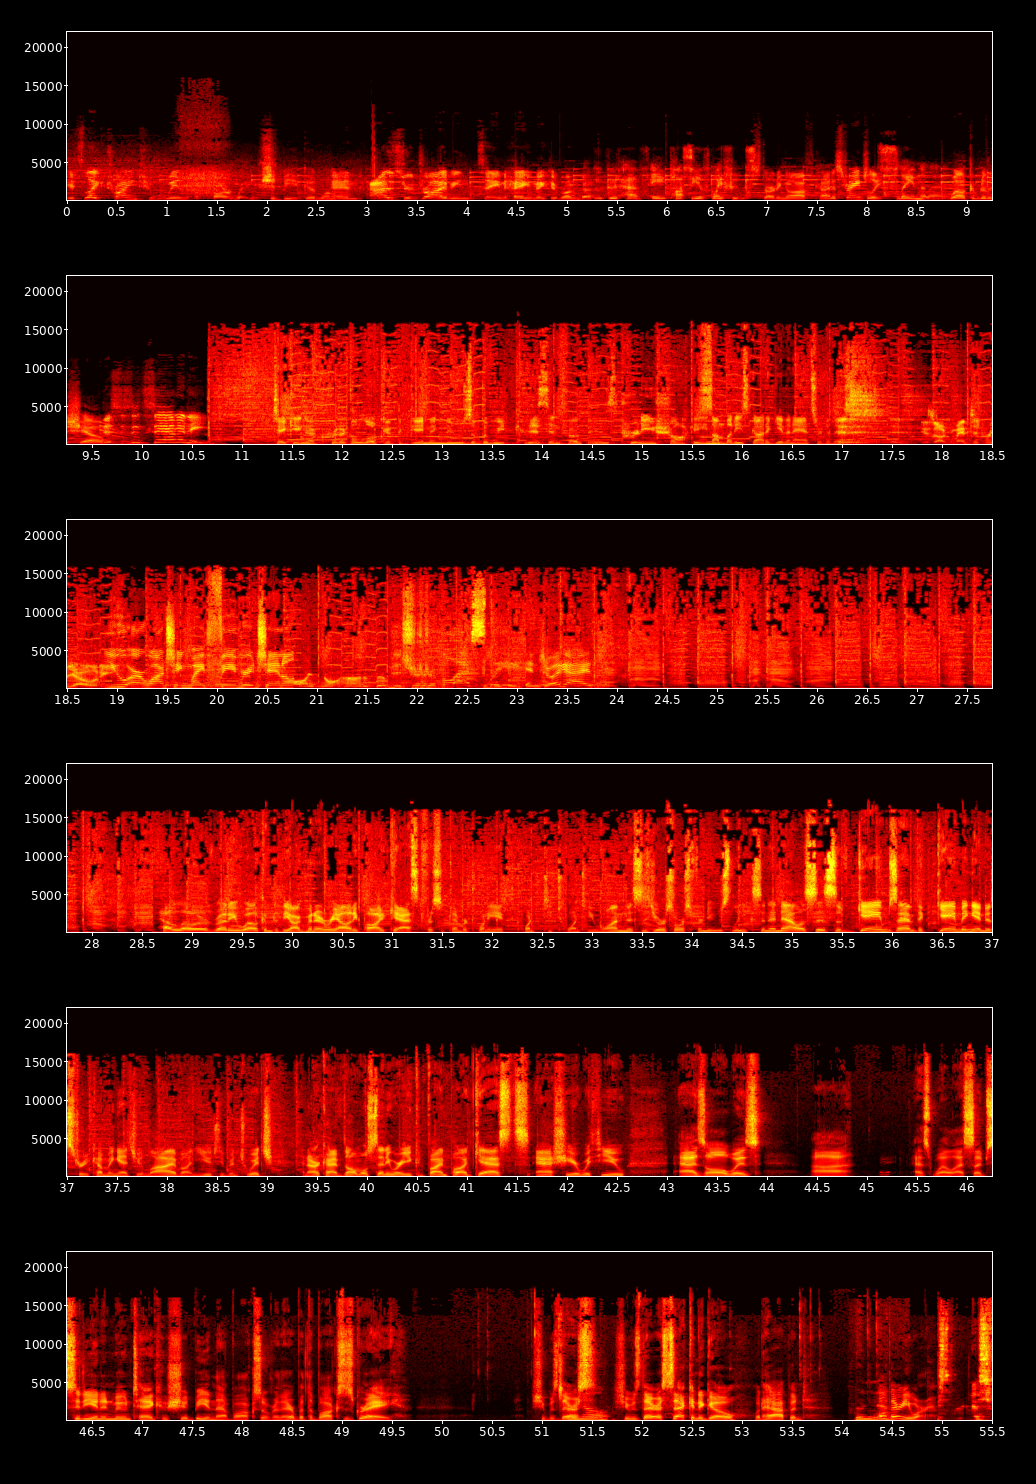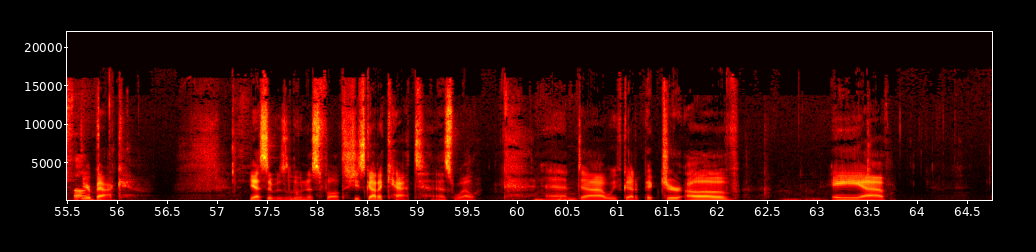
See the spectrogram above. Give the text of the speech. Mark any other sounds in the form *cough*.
It's like trying to win a car race. Should be a good one. And as you're driving, saying, hey, make it run better. You could have a posse of waifus Starting off kind of strangely. slaying the land. Welcome to the show. This is insanity. Taking a critical look at the gaming news of the week. This info is pretty shocking. Somebody's got to give an answer to this. This is Augmented Reality. You are watching my favorite channel, I've not heard of them. the Triple S League. Enjoy, guys. Hello, everybody. Welcome to the Augmented Reality Podcast for September 28th, 2021. This is your source for news, leaks, and analysis of games and the gaming industry coming at you live on YouTube and Twitch and archived almost anywhere you can find podcasts. Ash here with you, as always, uh, as well as Obsidian and Moontag, who should be in that box over there, but the box is gray. She was there. She was there a second ago. What happened? Oh, there you are. You're back. Yes, it was Luna's fault. She's got a cat as well, and uh, we've got a picture of a uh,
